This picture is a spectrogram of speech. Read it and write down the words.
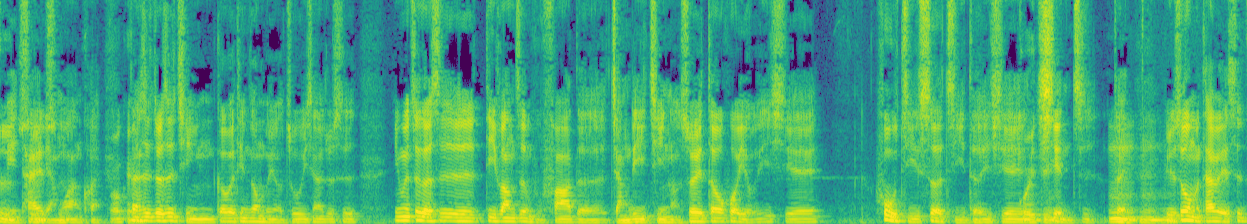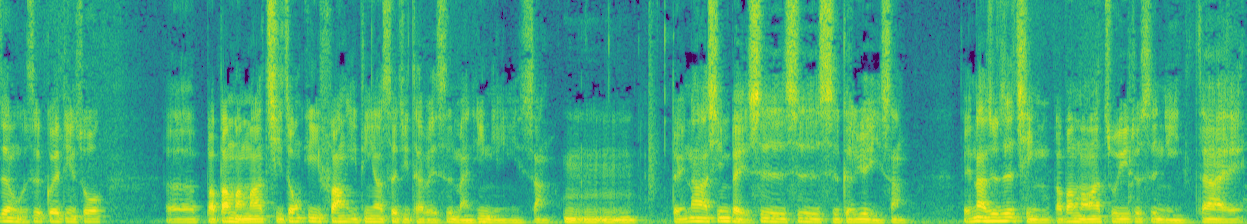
每胎两万块。OK，但是就是请各位听众朋友注意一下，就是因为这个是地方政府发的奖励金啊，所以都会有一些户籍涉及的一些限制。对，嗯嗯，比如说我们台北市政府是规定说。呃，爸爸妈妈其中一方一定要涉及台北市满一年以上。嗯嗯嗯嗯，对。那新北市是十个月以上。对，那就是请爸爸妈妈注意，就是你在，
